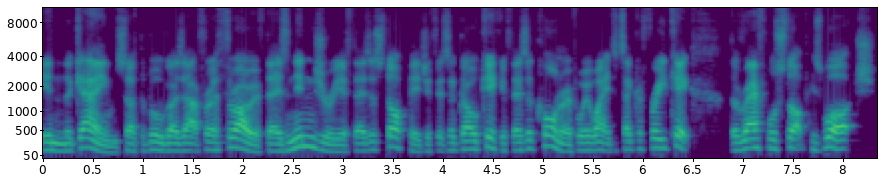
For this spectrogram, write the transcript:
in the game. So if the ball goes out for a throw, if there's an injury, if there's a stoppage, if it's a goal kick, if there's a corner, if we're waiting to take a free kick, the ref will stop his watch.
